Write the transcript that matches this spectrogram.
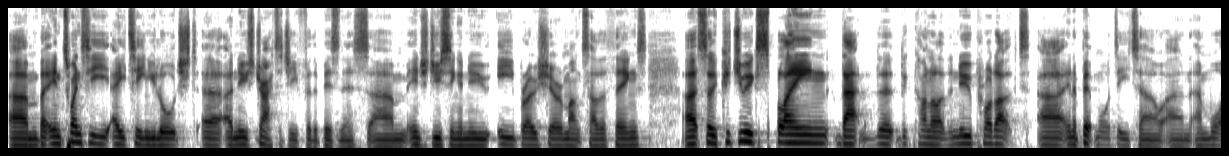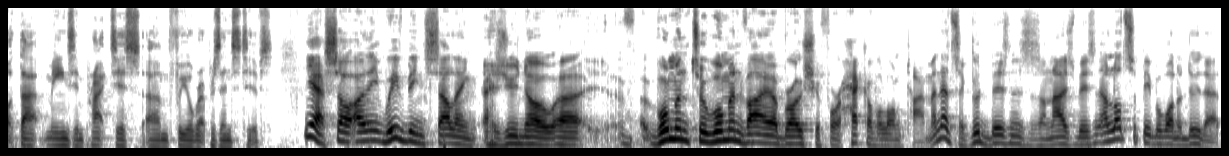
Um, but in 2018, you launched uh, a new strategy for the business, um, introducing a new e-brochure amongst other things. Uh, so could you explain that the, the kind of like the new product uh, in a bit more detail and, and what that means in practice um, for your representatives? Yeah, so I think we've been selling, as you know, uh, woman to woman via brochure for a heck of a long time. And that's a good business, it's a nice business, and lots of people want to do that.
